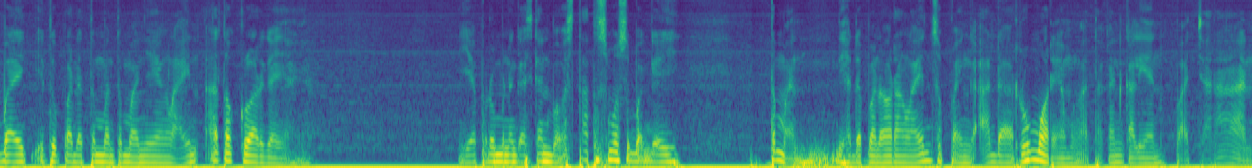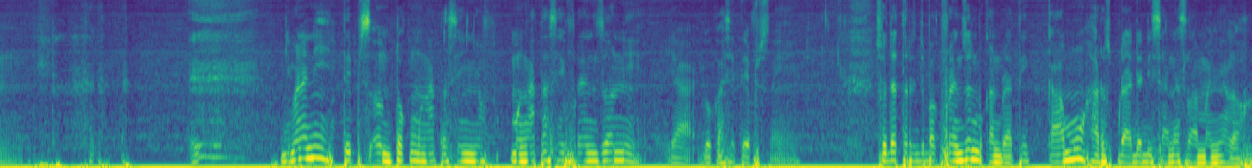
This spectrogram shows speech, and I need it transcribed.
baik itu pada teman-temannya yang lain atau keluarganya. Ia perlu menegaskan bahwa statusmu sebagai teman di hadapan orang lain supaya nggak ada rumor yang mengatakan kalian pacaran. Gimana nih tips untuk mengatasi mengatasi friendzone nih? Ya, gue kasih tips nih. Sudah terjebak friendzone bukan berarti kamu harus berada di sana selamanya loh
